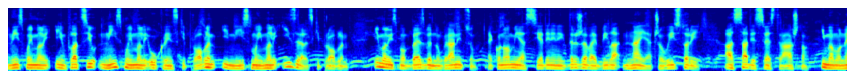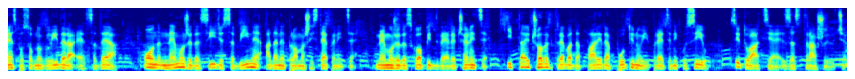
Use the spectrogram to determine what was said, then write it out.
nismo imali inflaciju, nismo imali ukrajinski problem i nismo imali izraelski problem. Imali smo bezbednu granicu, ekonomija Sjedinjenih država je bila najjača u istoriji, a sad je sve strašno. Imamo nesposobnog lidera SAD-a. On ne može da siđe sa bine, a da ne promaši stepenice. Ne može da sklopi dve rečenice. I taj čovek treba da parira Putinu i predsedniku Siju. Situacija je zastrašujuća.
